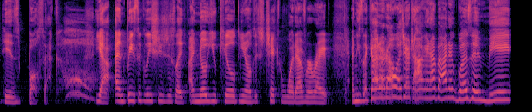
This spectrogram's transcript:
his ball sack. Yeah and basically she's just like i know you killed you know this chick or whatever right? And he's like i don't know what you're talking about. It wasn't me.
